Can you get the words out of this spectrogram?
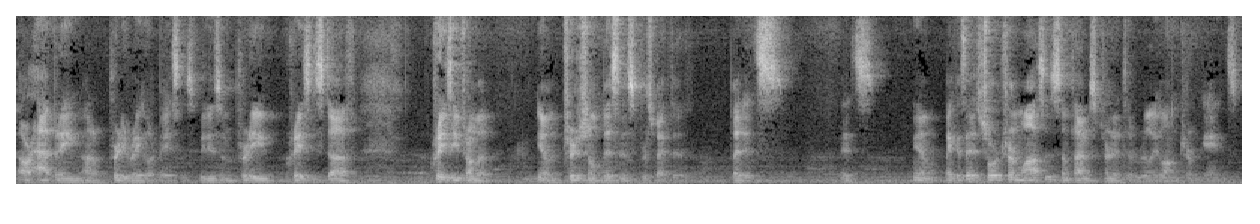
are happening on a pretty regular basis. We do some pretty crazy stuff, crazy from a you know traditional business perspective, but it's it's you know like I said, short term losses sometimes turn into really long term gains.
